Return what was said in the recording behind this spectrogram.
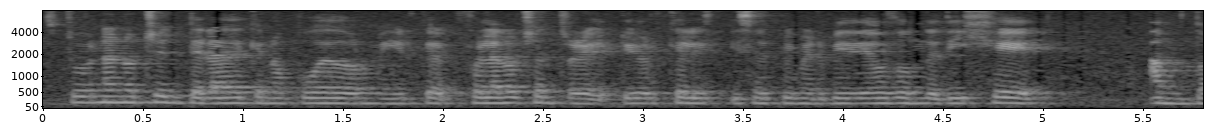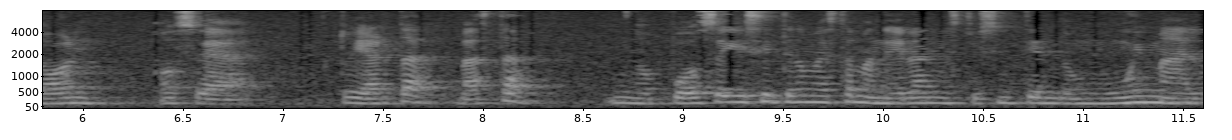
estuve una noche entera de que no pude dormir, que fue la noche anterior que hice el primer video donde dije, I'm done, o sea, estoy harta, basta, no puedo seguir sintiéndome de esta manera, me estoy sintiendo muy mal,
